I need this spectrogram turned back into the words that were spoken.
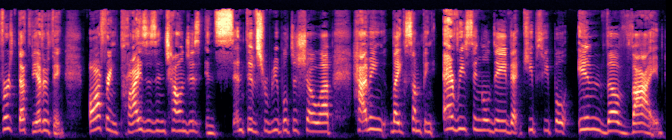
first that's the other thing. Offering prizes and challenges incentives for people to show up having like something every single day that keeps people in the vibe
